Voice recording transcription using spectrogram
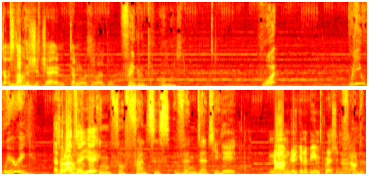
Don't stop the Mild. shit chat and tell me what do I do. Fragrant, almost. What? What are you wearing? That's what I'm I saying. am Yeah, looking for Francis Vendetti. he did. Nah, I'm just gonna be impressed, you know. Found him.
